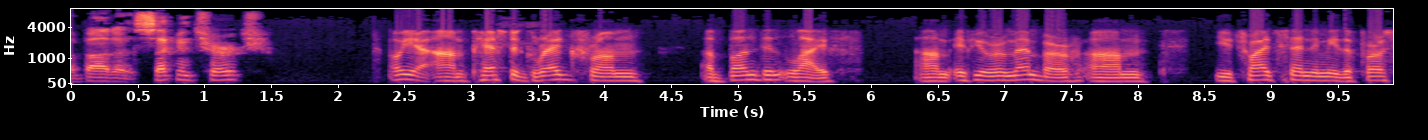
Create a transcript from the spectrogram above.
about a second church. Oh, yeah. Um, Pastor Greg from Abundant Life. Um, if you remember, um, you tried sending me the first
